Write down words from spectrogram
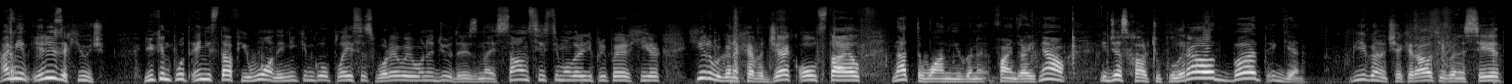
i mean it is a huge you can put any stuff you want and you can go places whatever you want to do. There is a nice sound system already prepared here. Here we're gonna have a jack old style not the one you're gonna find right now. It's just hard to pull it out but again you're gonna check it out you're gonna see it.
